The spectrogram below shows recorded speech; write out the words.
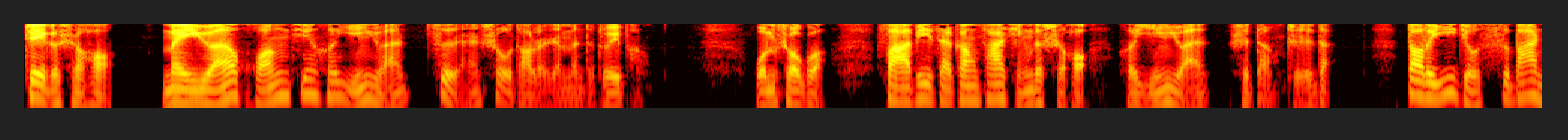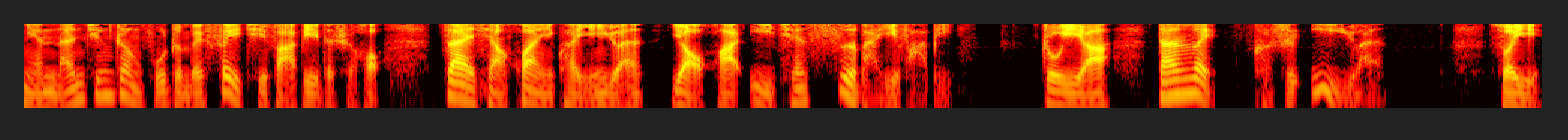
这个时候，美元、黄金和银元自然受到了人们的追捧。我们说过，法币在刚发行的时候和银元是等值的。到了一九四八年，南京政府准备废弃法币的时候，再想换一块银元，要花一千四百亿法币。注意啊，单位可是亿元。所以，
